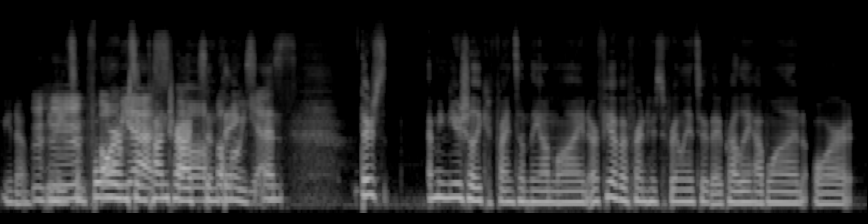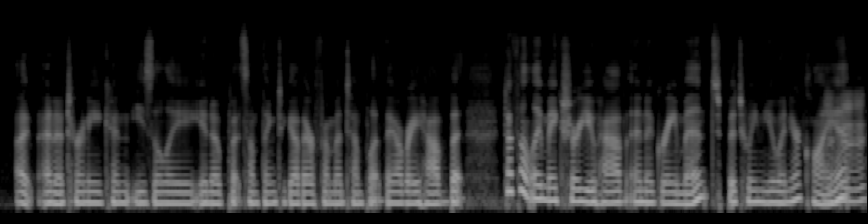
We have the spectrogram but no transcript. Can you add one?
you know, you need some Mhm. Oh, forms yes. and contracts and Oh, things. yes. And there's, I mean, usually you could find something online, or if you have a friend who's a freelancer, they probably have one, or a, an attorney can easily, you know, put something together from a template they already have. But definitely make sure you have an agreement between you and your client Mhm.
